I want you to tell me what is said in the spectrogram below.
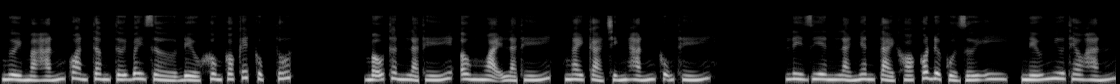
người mà hắn quan tâm tới bây giờ đều không có kết cục tốt. Mẫu thân là thế, ông ngoại là thế, ngay cả chính hắn cũng thế. Ly Diên là nhân tài khó có được của giới y, nếu như theo hắn.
